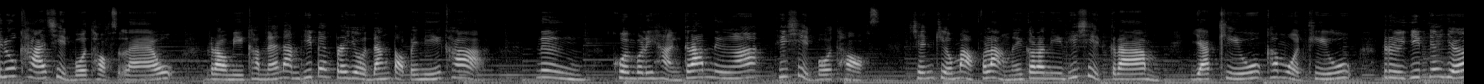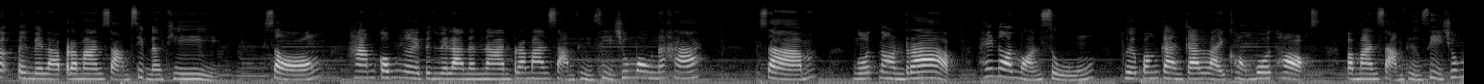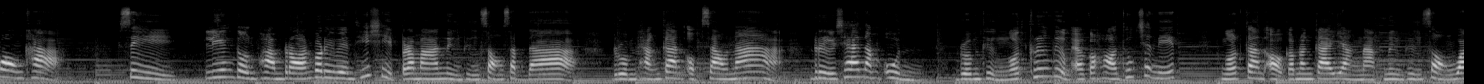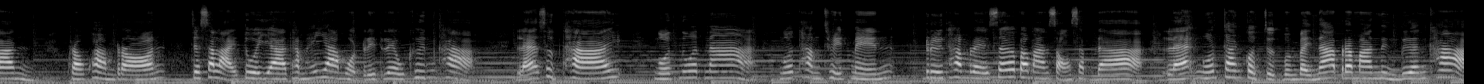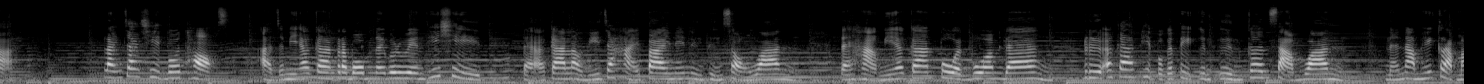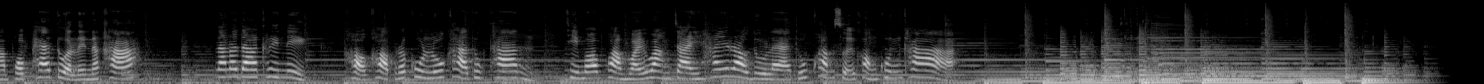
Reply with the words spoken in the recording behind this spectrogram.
ที่ลูกค้าฉีดโบท็อกซ์แล้ว เรามีคำแนะนำที่เป็นประโยชน์ดังต่อไปนี้ค่ะ 1. ควรบริหารกล้ามเนื้อที่ฉีดโบท็อกซ์ เช่นเคี้ยวหมากฝรั่งในกรณีที่ฉีดกราม ยักคิ้ว ขมวดคิ้ว หรือยิ้มเยอะๆ เป็นเวลาประมาณ 30 นาที 2. ห้ามก้มเงยเป็นเวลานานๆ ประมาณ 3-4 ชั่วโมงนะคะ 3. งดนอนราบ ให้นอนหมอนสูง เพื่อป้องกันการไหลของโบท็อกซ์ประมาณ 3-4 ชั่วโมงค่ะ 4. เลี่ยงโดนความร้อนบริเวณที่ฉีดประมาณ 1-2 สัปดาห์ รวมทั้งการอบซาวน่า หรือแช่น้ำอุ่น รวมถึงงดเครื่องดื่มแอลกอฮอล์ทุกชนิด งดการออกกำลังกายอย่างหนัก 1-2 วัน เพราะความร้อนจะสลายตัวยาทำให้ยาหมดฤทธิ์เร็วขึ้นค่ะ และสุดท้าย งดนวดหน้า งดทำทรีทเมนต์หรือทำเรเซอร์ประมาณ 2 สัปดาห์ และงดการกดจุดบนใบหน้าประมาณ 1 เดือนค่ะ หลังจากฉีดโบท็อกซ์อาจจะมีอาการระบมในบริเวณที่ฉีด แต่อาการเหล่านี้จะหายไปใน 1-2 วัน แต่หากมีอาการปวดบวมแดง หรืออาการผิดปกติอื่น ๆ เกิน 3 วัน แนะนำให้กลับมาพบแพทย์ด่วนเลยนะคะ นารดาคลินิก ขอขอบพระคุณลูกค้าทุกท่าน ที่มอบความไว้วางใจให้เราดูแลทุกความสวยของคุณค่ะ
